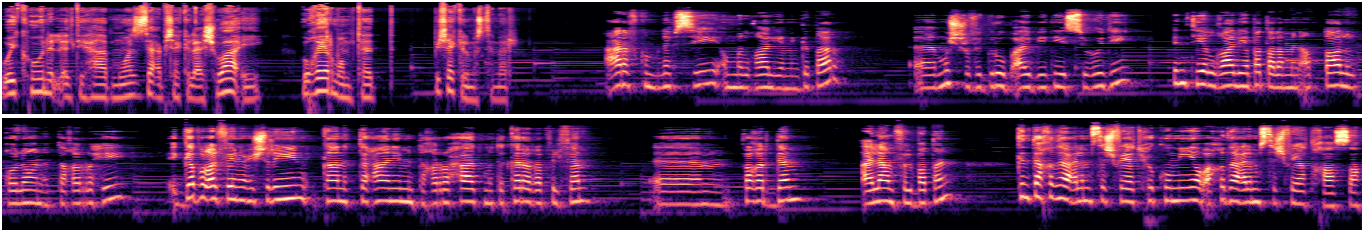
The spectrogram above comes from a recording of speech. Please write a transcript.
ويكون الالتهاب موزع بشكل عشوائي وغير ممتد بشكل مستمر. أعرفكم بنفسي أم الغالية من قطر مشرف group IBD السعودي. بنتي الغالية بطلة من أبطال القولون التقرحي. قبل 2020 كانت تعاني من تقرحات متكررة في الفم فقر دم آلام في البطن. كنت أخذها على مستشفيات حكومية وأخذها على مستشفيات خاصة.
